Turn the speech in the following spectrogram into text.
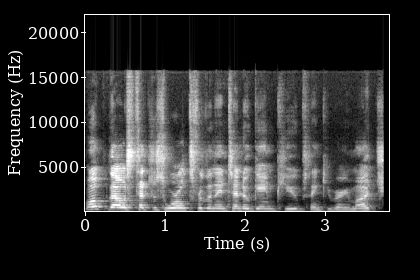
Well, that was Tetris Worlds for the Nintendo GameCube. Thank you very much.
